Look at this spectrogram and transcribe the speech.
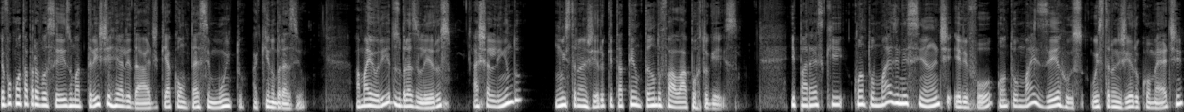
Eu vou contar para vocês uma triste realidade que acontece muito aqui no Brasil. A maioria dos brasileiros acha lindo um estrangeiro que está tentando falar português. E parece que quanto mais iniciante ele for, quanto mais erros o estrangeiro comete,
